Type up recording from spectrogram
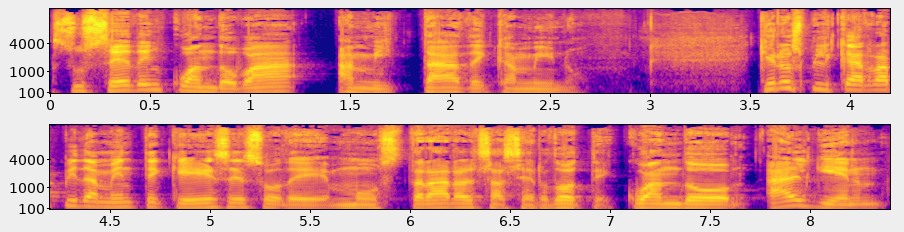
Suceden cuando va a mitad de camino. Quiero explicar rápidamente qué es eso de mostrar al sacerdote. Cuando alguien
